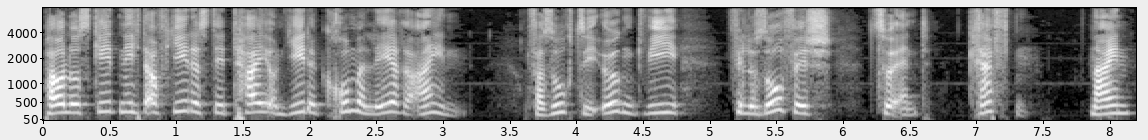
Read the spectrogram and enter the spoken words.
Paulus geht nicht auf jedes Detail und jede krumme Lehre ein und versucht sie irgendwie philosophisch zu entkräften. Nein,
